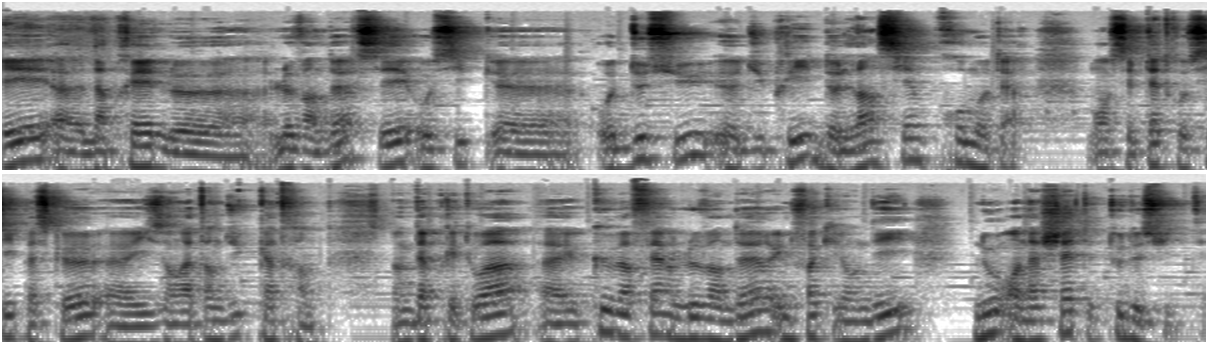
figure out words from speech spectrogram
Et euh, d'après le, vendeur, c'est aussi euh, au-dessus euh, du prix de l'ancien promoteur. Bon, c'est peut-être aussi parce que euh, ils ont attendu 4 ans. Donc d'après toi, euh, que va faire le vendeur une fois qu'ils ont dit nous on achète tout de suite?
